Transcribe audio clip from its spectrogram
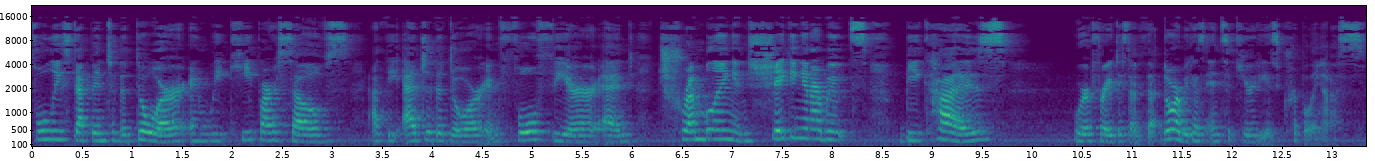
fully step into the door and we keep ourselves at the edge of the door in full fear and trembling and shaking in our boots because we're afraid to step that door because insecurity is crippling us.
